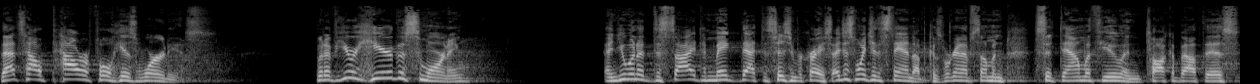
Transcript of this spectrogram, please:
That's how powerful His word is. But if you're here this morning and you want to decide to make that decision for Christ, I just want you to stand up because we're going to have someone sit down with you and talk about this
